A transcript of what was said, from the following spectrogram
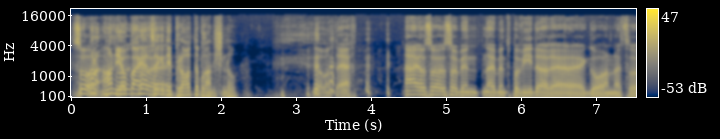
Så, Han, han jobber helt sikkert i platebransjen nå. Garantert. Nei, og så, så begynte, når jeg begynte på videregående, så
